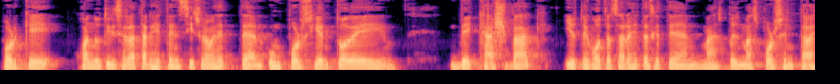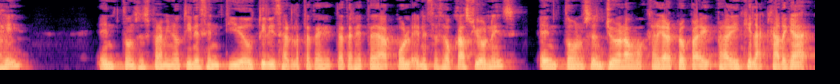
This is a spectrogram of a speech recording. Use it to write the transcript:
porque cuando utilizas la tarjeta en sí solamente te dan un por ciento de, de cashback y yo tengo otras tarjetas que te dan más, pues más porcentaje entonces, para mí no tiene sentido utilizar la tarjeta, de Apple en estas ocasiones. Entonces, yo no la voy a cargar, pero para, alguien que la carga,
